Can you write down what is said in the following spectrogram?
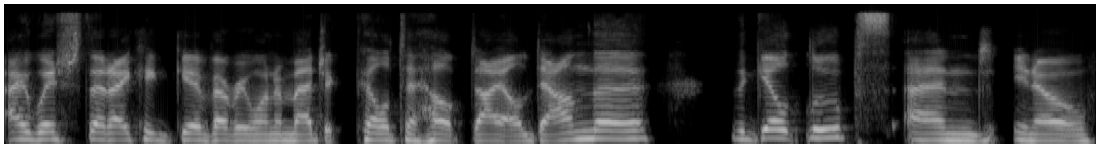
i wish that i could give everyone a magic pill to help dial down the the guilt loops and you know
